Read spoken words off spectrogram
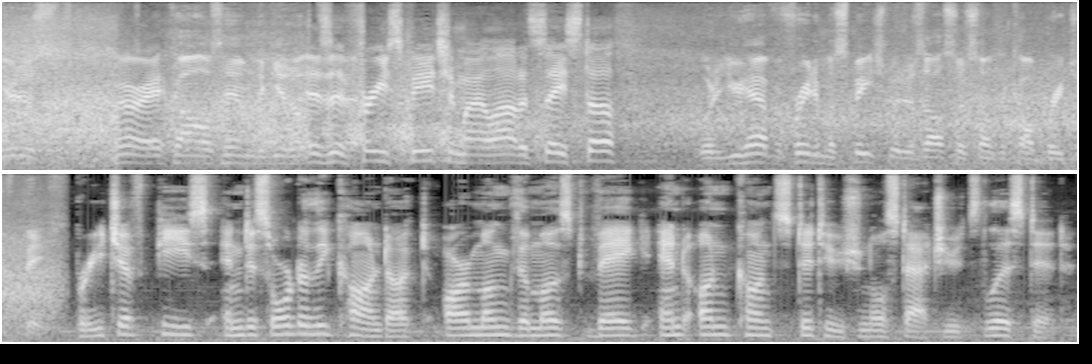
You're just All right. cause him to get up. Is it free speech? Am I allowed to say stuff? Well, you have a freedom of speech, but there's also something called breach of peace. Breach of peace and disorderly conduct are among the most vague and unconstitutional statutes listed.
